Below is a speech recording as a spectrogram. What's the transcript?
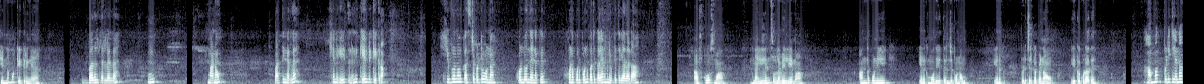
என்னம்மா கேட்குறீங்க பதில் தெரிலல ம்? மனோ பார்த்தீங்கல்ல எனக்கு எய்த்து நின்று கேள்வி கேட்குறான் இவ்வளோ நாள் கஷ்டப்பட்டு உன்னை கொண்டு வந்த எனக்கு உனக்கு ஒரு பொண்ணு பார்த்து கல்யாணம் பண்ணி வைக்க தெரியாதாடா? அஃப்கோர்ஸ்மா நான் இல்லைன்னு சொல்லவே இல்லையேம்மா அந்த பொண்ணு எனக்கு முதல்ல தெரிஞ்ச பொண்ணாவும் எனக்கு பிடிச்சிருக்க பெண்ணாவும் இருக்கக்கூடாது. அம்மாக்கு பிடிக்கலனா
